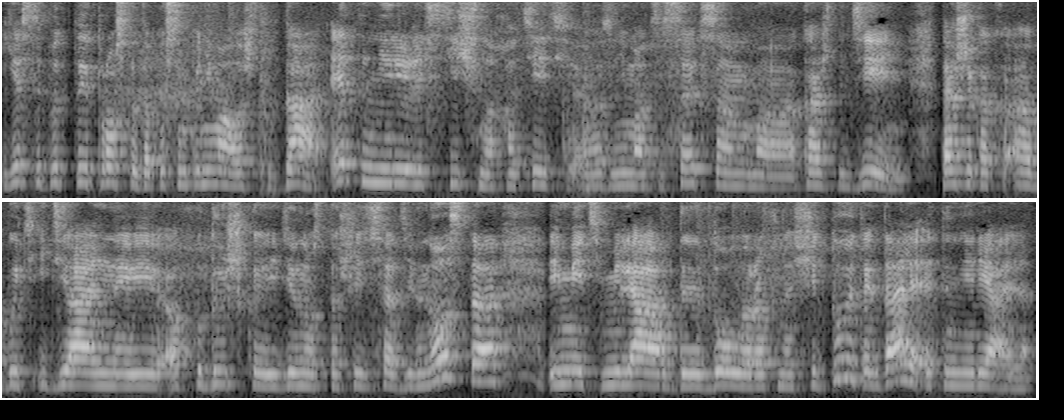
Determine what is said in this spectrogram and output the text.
Если бы ты просто, допустим, понимала, что да, это нереалистично хотеть э, заниматься сексом э, каждый день, так же как э, быть идеальной худышкой 90-60-90, иметь миллиарды долларов на счету и так далее, это нереально.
